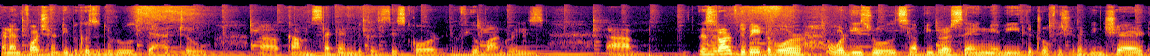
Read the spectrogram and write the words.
And unfortunately, because of the rules, they had to uh, come second because they scored a few boundaries. Um, there's a lot of debate over over these rules. Uh, people are saying maybe the trophy should have been shared.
